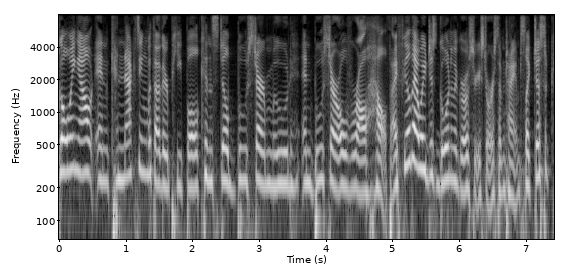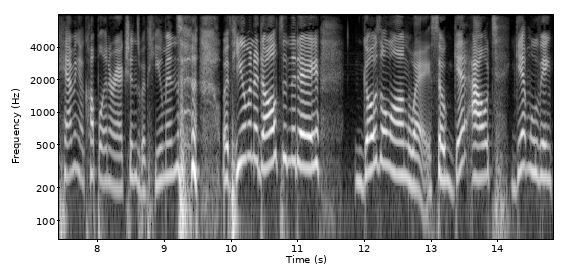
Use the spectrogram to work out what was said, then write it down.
going out and connecting with other people can still boost our mood and boost our overall health. I feel that way just going to the grocery store sometimes. Like just having a couple interactions with humans, with human adults in the day goes a long way. So get out, get moving,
